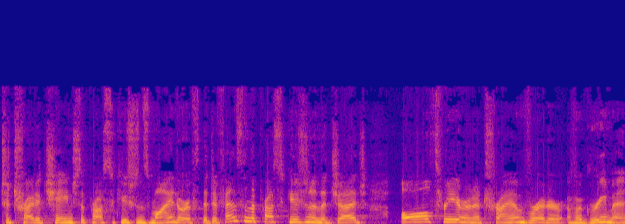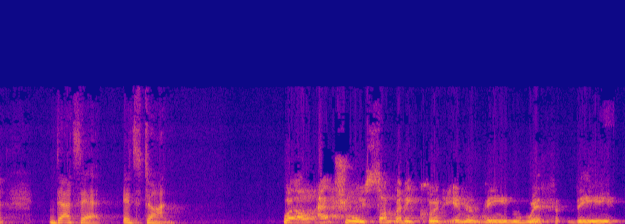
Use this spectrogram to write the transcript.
to try to change the prosecution's mind, or if the defense and the prosecution and the judge all three are in a triumvirate of agreement? that's it. It's done. Well, actually, somebody could intervene with the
